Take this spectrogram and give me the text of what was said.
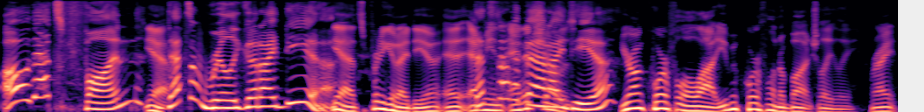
Oh, that's fun. Yeah. That's a really good idea. Yeah, it's a pretty good idea. And, I That's mean, not a and it bad shows. idea. You're on Quarful a lot. You've been Quarfling a bunch lately, right?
